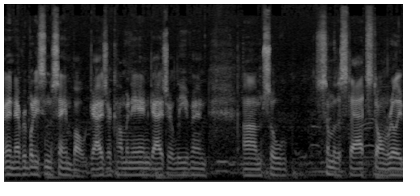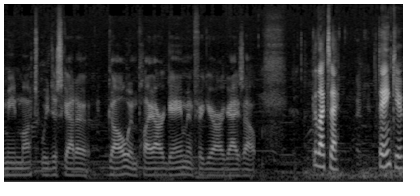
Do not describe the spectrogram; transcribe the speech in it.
and everybody's in the same boat. Guys are coming in, guys are leaving. Um, so some of the stats don't really mean much. We just got to go and play our game and figure our guys out. Good luck today. Thank you. Thank you.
